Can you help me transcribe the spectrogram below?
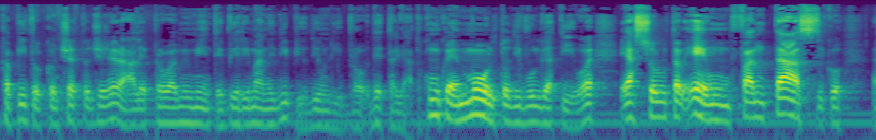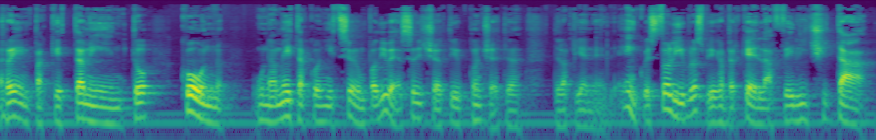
capito il concetto generale, probabilmente vi rimane di più di un libro dettagliato. Comunque è molto divulgativo, eh? è assolutamente è un fantastico reimpacchettamento con una metacognizione un po' diversa di certi concetti della PNL. E in questo libro spiega perché la felicità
